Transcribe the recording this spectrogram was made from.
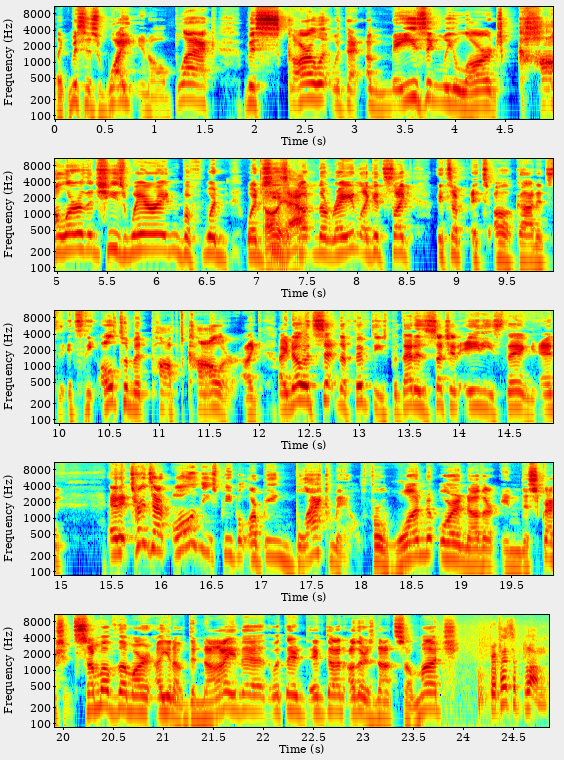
like mrs white in all black miss scarlet with that amazingly large collar that she's wearing before when, when oh, she's oh, yeah. out in the rain like it's like it's a it's oh god it's it's the ultimate popped collar like i know it's set in the 50s but that is such an 80s thing and and it turns out all of these people are being blackmailed for one or another indiscretion. Some of them are, you know, deny the, what they've done. Others not so much. Professor Plum,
